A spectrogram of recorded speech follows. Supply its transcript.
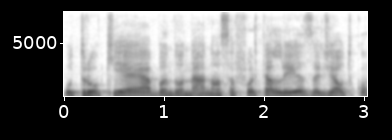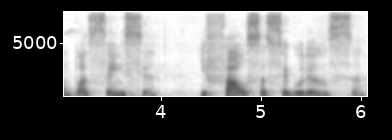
O truque é abandonar nossa fortaleza de autocomplacência e falsa segurança.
